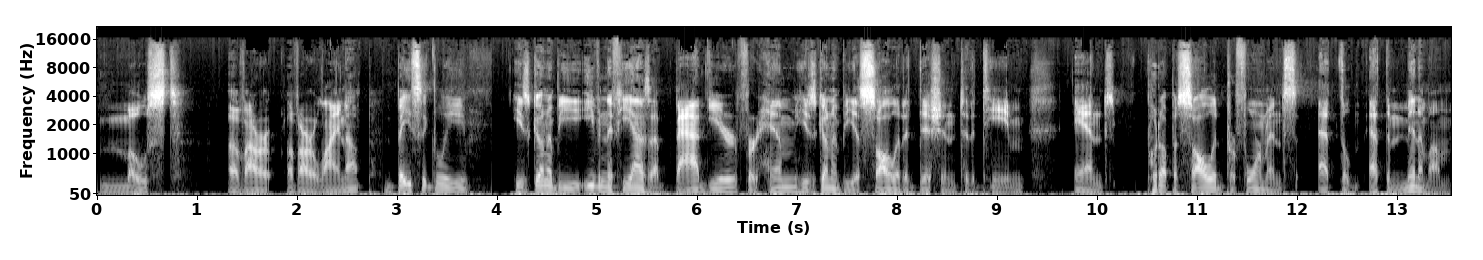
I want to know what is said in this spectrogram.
most of our of our lineup. Basically, he's going to be even if he has a bad year for him, he's going to be a solid addition to the team and put up a solid performance at the at the minimum,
